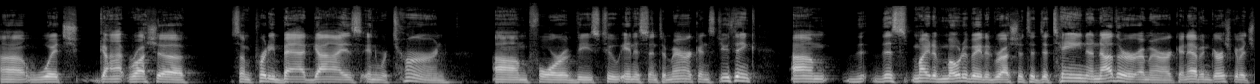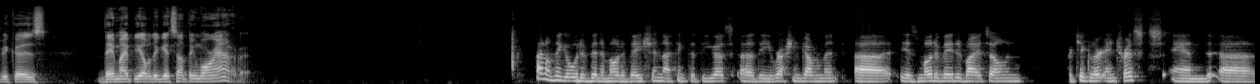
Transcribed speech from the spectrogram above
uh, which got Russia some pretty bad guys in return um, for these two innocent Americans, do you think um, th- this might have motivated Russia to detain another American, Evan Gershkovich, because they might be able to get something more out of it? I don't think it would have been a motivation. I think that the U.S., uh, the Russian government, uh, is motivated by its own particular interests, and uh,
